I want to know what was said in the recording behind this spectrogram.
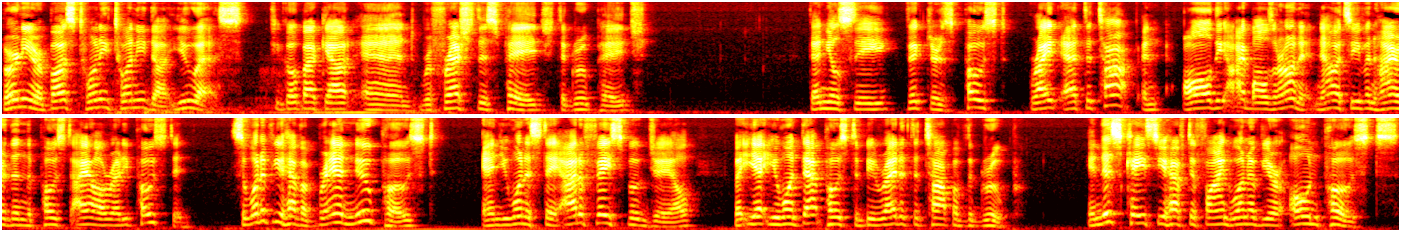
Bernie or Bust 2020.us. If you go back out and refresh this page, the group page, then you'll see Victor's post right at the top, and all the eyeballs are on it. Now it's even higher than the post I already posted. So, what if you have a brand new post and you want to stay out of Facebook jail but yet you want that post to be right at the top of the group. In this case, you have to find one of your own posts.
